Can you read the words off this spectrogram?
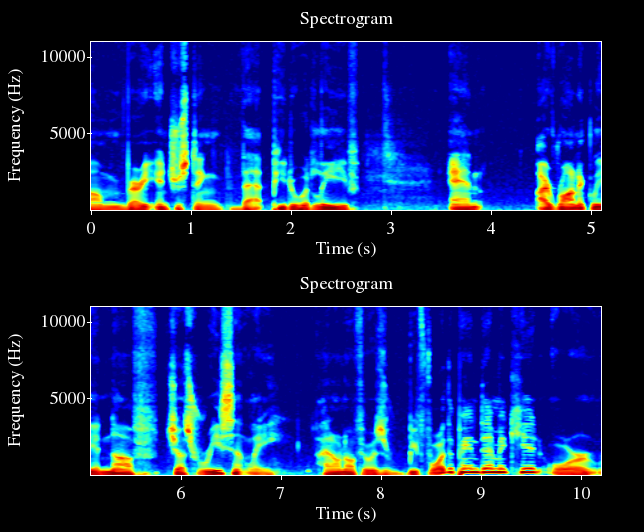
Um, very interesting that Peter would leave, and ironically enough, just recently I don't know if it was before the pandemic hit or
